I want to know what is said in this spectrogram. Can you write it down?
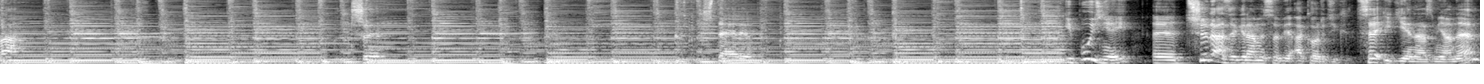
dwa, trzy, cztery. I później e, trzy razy gramy sobie akordzik C i G na zmianę,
